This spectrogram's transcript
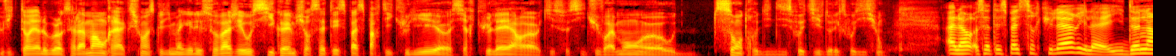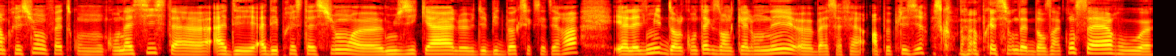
Victoria Le Bloc Salama, en réaction à ce que dit Magali Sauvage, et aussi quand même sur cet espace particulier euh, circulaire euh, qui se situe vraiment euh, au centre du dispositif de l'exposition. Alors, cet espace circulaire, il, donne l'impression en fait qu'on assiste à, des, prestations euh, musicales, de beatbox, etc. Et à la limite, dans le contexte dans lequel on est, euh, bah, ça fait un peu plaisir parce qu'on a l'impression d'être dans un concert ou euh,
